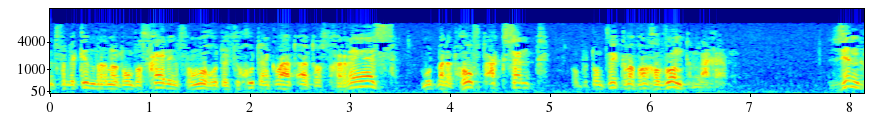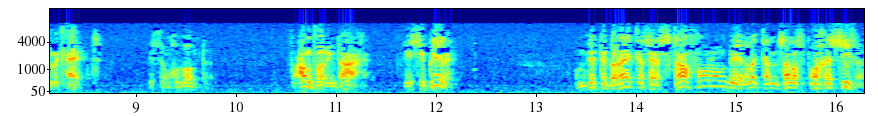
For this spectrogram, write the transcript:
van de kinderen het onderscheidingsvermogen tussen goed en kwaad uiterst gering is, moet men het hoofdaccent op het ontwikkelen van gewoonten leggen. Zindelijkheid is een gewoonte. Verantwoording dragen, discipline. Om dit te bereiken zijn straffen onontbeerlijk en zelfs progressieve.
